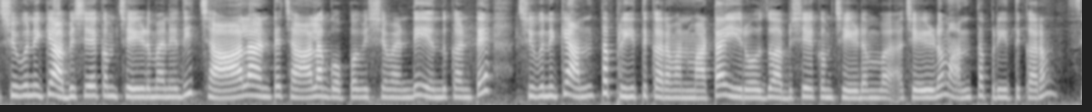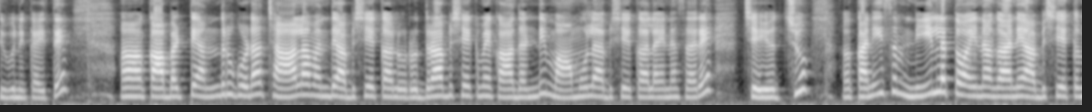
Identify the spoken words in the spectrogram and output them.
శివునికి అభిషేకం చేయడం అనేది చాలా అంటే చాలా గొప్ప విషయం అండి. ఎందుకంటే శివునికి అంత ప్రీతికరం అనమాట ఈరోజు అభిషేకం చేయడం వ- చేయడం అంత ప్రీతికరం శివునికైతే. కాబట్టి అందరూ కూడా చాలామంది అభిషేకాలు రుద్రాభిషేకమే కాదండి మామూలు అభిషేకాలైనా సరే చేయొచ్చు. కనీసం నీళ్ళతో అయినా కానీ అభిషేకం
